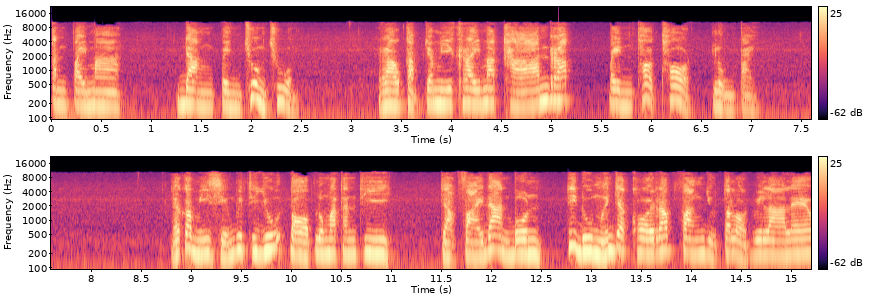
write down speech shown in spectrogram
กันไปมา ดังเป็นช่วงๆเรากับจะมีใครมาขานรับเป็นทอดๆลงไป แล้วก็มีเสียงวิทยุตอบลงมาทันที จากฝ่ายด้านบนที่ดูเหมือนจะคอยรับฟังอยู่ตลอดเวลาแล้ว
